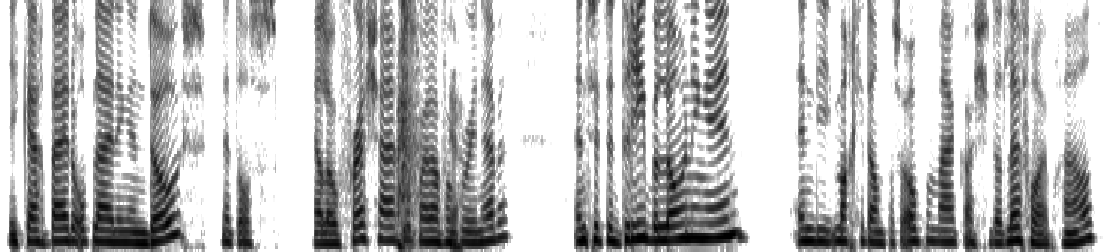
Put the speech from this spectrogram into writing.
Je krijgt bij de opleiding een doos. Net als Hello Fresh eigenlijk, maar dan van ja. Green Habit. En er zitten drie beloningen in. En die mag je dan pas openmaken als je dat level hebt gehaald.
